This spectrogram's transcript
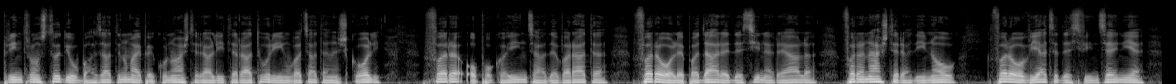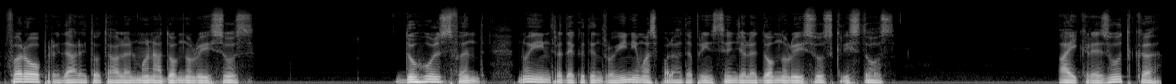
printr-un studiu bazat numai pe cunoașterea literaturii învățată în școli, fără o pocăință adevărată, fără o lepădare de sine reală, fără nașterea din nou, fără o viață de sfințenie, fără o predare totală în mâna Domnului Isus. Duhul Sfânt nu intră decât într-o inimă spălată prin sângele Domnului Isus Hristos. Ai crezut că...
